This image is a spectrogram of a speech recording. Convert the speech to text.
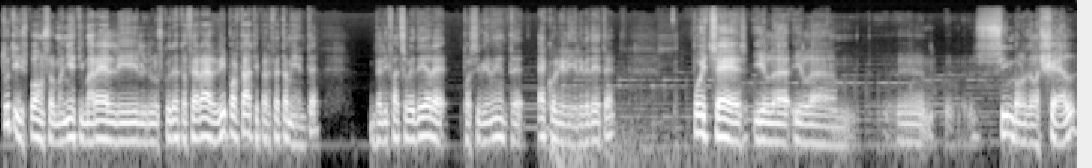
tutti gli sponsor, Magneti, Marelli, lo scudetto Ferrari riportati perfettamente, ve li faccio vedere possibilmente, eccoli lì, li vedete? Poi c'è il, il eh, simbolo della Shell,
